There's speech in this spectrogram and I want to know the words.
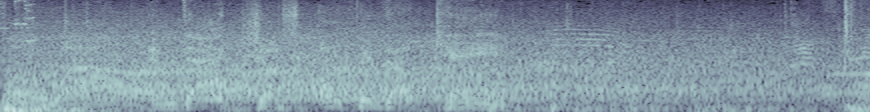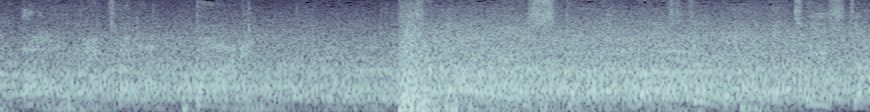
Oh, wow. And that just opened up Kane. Oh, right to the body. Buster by Batista.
